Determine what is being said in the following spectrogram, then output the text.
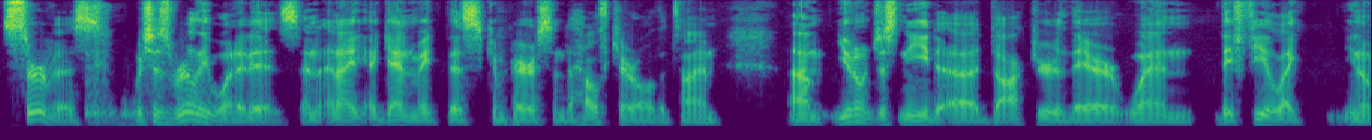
service, which is really what it is, and, and I again make this comparison to healthcare all the time, um, you don't just need a doctor there when they feel like you know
